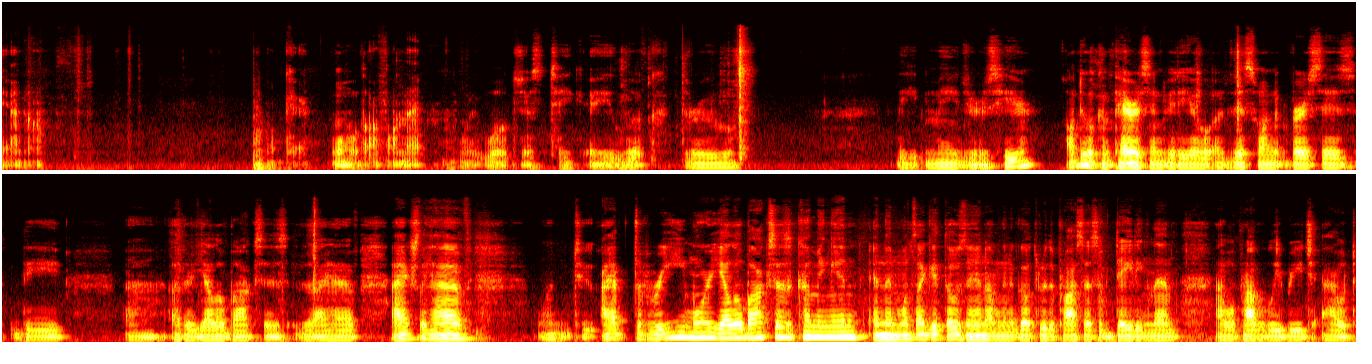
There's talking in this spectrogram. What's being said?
Yeah, I know. Okay, we'll hold off on that. We will just take a look through the majors here. I'll do a comparison video of this one versus the uh, other yellow boxes that I have. I actually have one, two, I have three more yellow boxes coming in. And then once I get those in, I'm going to go through the process of dating them. I will probably reach out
